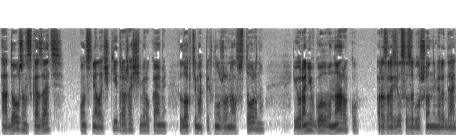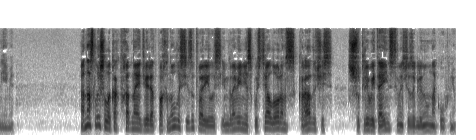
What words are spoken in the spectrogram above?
а должен сказать... Он снял очки дрожащими руками, локтем отпихнул журнал в сторону и, уронив голову на руку, разразился заглушенными рыданиями. Она слышала, как входная дверь отпахнулась и затворилась, и мгновение спустя Лоренс, крадучись, с шутливой таинственностью заглянул на кухню.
